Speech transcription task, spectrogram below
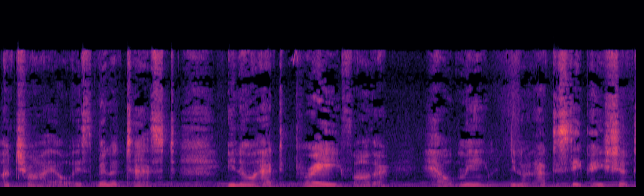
a trial. It's been a test. You know, I had to pray, Father, help me. You know, I have to stay patient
